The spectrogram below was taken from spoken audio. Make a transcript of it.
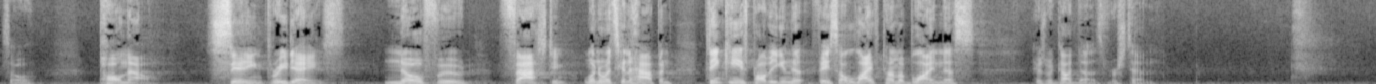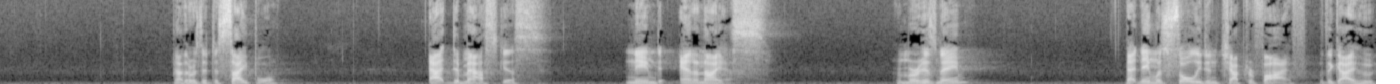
So, Paul now, sitting three days, no food, fasting, wondering what's going to happen, thinking he's probably going to face a lifetime of blindness. Here's what God does, verse 10. Now, there was a disciple at Damascus named Ananias. Remember his name? That name was sullied in chapter 5 with a guy who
